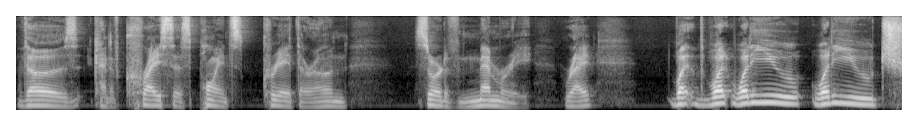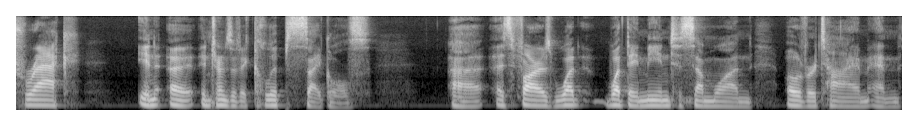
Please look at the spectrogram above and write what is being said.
those kind of crisis points create their own sort of memory right? What what what do you what do you track in uh, in terms of eclipse cycles uh, as far as what what they mean to someone over time and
